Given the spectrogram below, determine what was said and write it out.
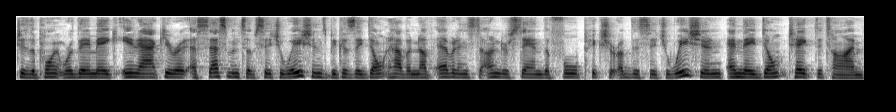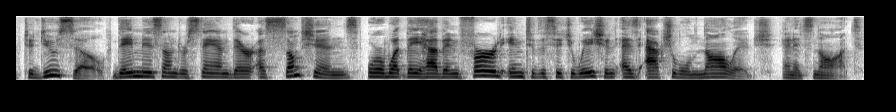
to the point where they make inaccurate assessments of situations because they don't have enough evidence to understand the full picture of the situation and they don't take the time to do so. They misunderstand their assumptions or what they have inferred into the situation as actual knowledge, and it's not.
